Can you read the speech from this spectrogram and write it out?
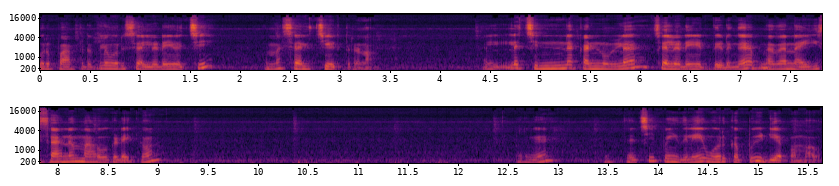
ஒரு பாத்திரத்தில் ஒரு செல்லடையை வச்சு நம்ம சலித்து எடுத்துடணும். நல்ல சின்ன கண்ணுள்ள செல்லடையை எடுத்துடுங்க. அப்படின்னா தான் நைஸான மாவு கிடைக்கும். பாருங்கள் வச்சு இப்போ இதிலே ஒரு கப்பு இடியாப்பம் மாவு.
